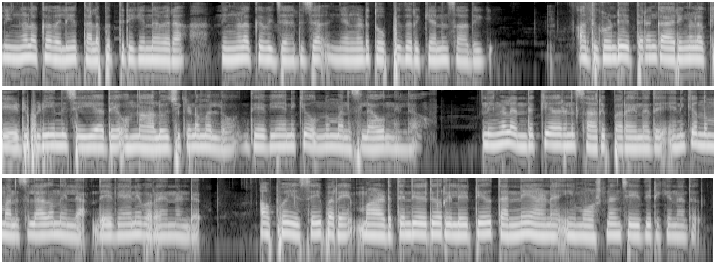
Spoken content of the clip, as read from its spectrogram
നിങ്ങളൊക്കെ വലിയ തലപ്പത്തിരിക്കുന്നവരാ. നിങ്ങളൊക്കെ വിചാരിച്ചാൽ ഞങ്ങളുടെ തൊപ്പി തെറിക്കാനും സാധിക്കും. അതുകൊണ്ട് ഇത്തരം കാര്യങ്ങളൊക്കെ എടിപിടിയെന്ന് ചെയ്യാതെ ഒന്ന് ആലോചിക്കണമല്ലോ. ദേവിയാനിക്ക് ഒന്നും മനസ്സിലാവുന്നില്ല. നിങ്ങൾ എന്തൊക്കെയാണ് സാറി പറയുന്നത്? എനിക്കൊന്നും മനസ്സിലാകുന്നില്ല ദേവയാനി പറയുന്നുണ്ട്. അപ്പോൾ എസ് ഐ പറയും മാഡത്തിന്റെ ഒരു റിലേറ്റീവ് തന്നെയാണ് ഈ മോഷണം ചെയ്തിരിക്കുന്നത്.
